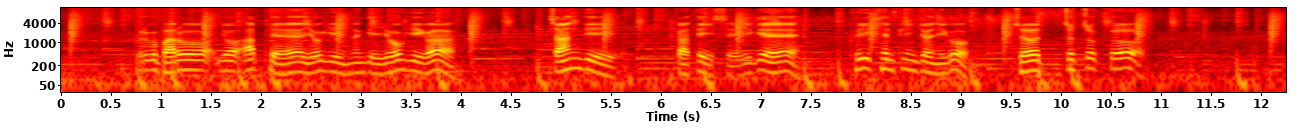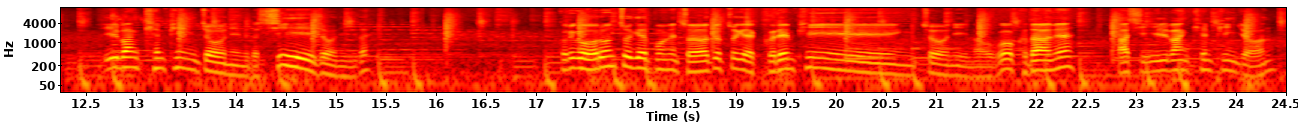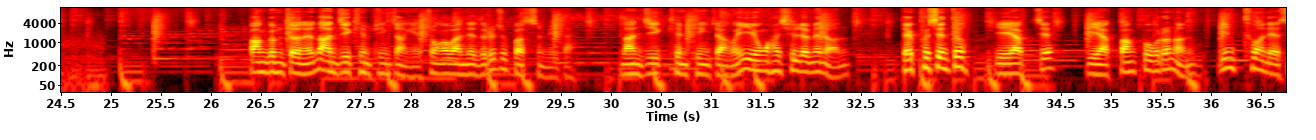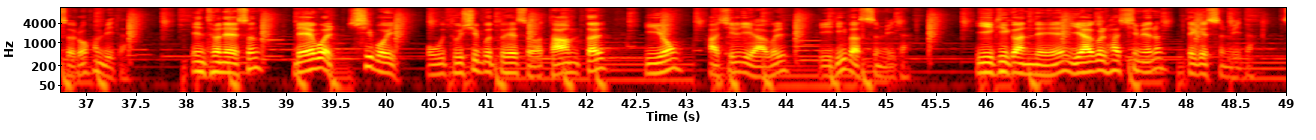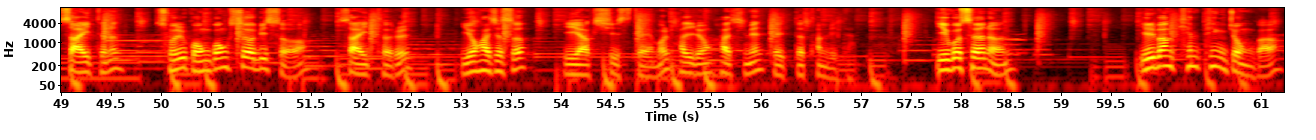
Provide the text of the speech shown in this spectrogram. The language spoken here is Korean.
그리고 바로 요 앞에 여기 있는 게 여기가 잔디 가 돼 있어요. 이게 프리 캠핑 존이고 저 저쪽도 일반 캠핑 존입니다. C 존입니다. 그리고 오른쪽에 보면 저 저쪽에 글램핑 존이 나오고 그 다음에 다시 일반 캠핑 존. 방금 전에 난지 캠핑장의 종합 안내들을 쭉 봤습니다. 난지 캠핑장을 이용하시려면 100% 예약제 예약 방법으로는 인터넷으로 합니다. 인터넷은 매월 15일 오후 2시부터 해서 다음 달 이용하실 예약을 미리 받습니다. 이 기간 내에 예약을 하시면 되겠습니다. 사이트는 서울공공서비스 사이트를 이용하셔서 예약 시스템을 활용하시면 될 듯 합니다. 이곳에는 일반 캠핑존과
